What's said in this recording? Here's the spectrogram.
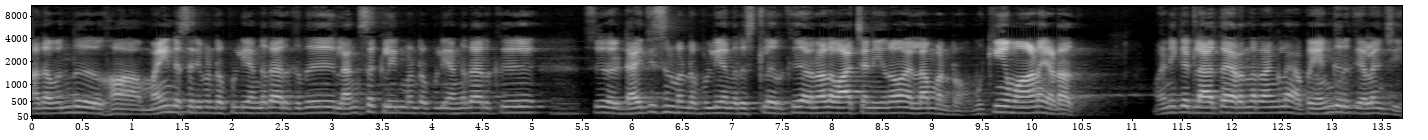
அதை வந்து மைண்டை சரி பண்ணுற புள்ளி அங்கே தான் இருக்குது லங்ஸை க்ளீன் பண்ணுற புள்ளி அங்கே தான் இருக்குது டைஜஷன் பண்ணுற புள்ளி அந்த ரிஸ்ட்டில் இருக்குது அதனால் வாட்ச் அணிகிறோம் எல்லாம் பண்ணுறோம் முக்கியமான இடம் அது. மணிக்கட்டில் அறுத்தா இறந்துடுறாங்களே அப்போ எங்கே இருக்குது எனர்ஜி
